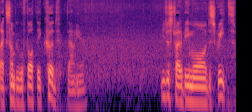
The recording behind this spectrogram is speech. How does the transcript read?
like some people thought they could down here. You just try to be more discreet.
